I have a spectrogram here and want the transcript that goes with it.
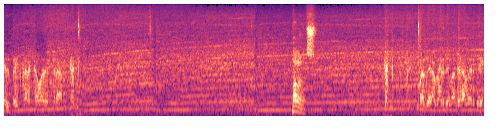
El Pescar acaba de entrar. Vámonos. Bandera verde, bandera verde.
